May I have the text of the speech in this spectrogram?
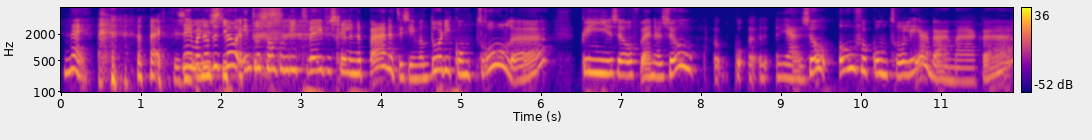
Nee, nee, maar dat is wel interessant om die twee verschillende paden te zien. Want door die controle kun je jezelf bijna zo, eh, eh, ja, zo overcontroleerbaar maken.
